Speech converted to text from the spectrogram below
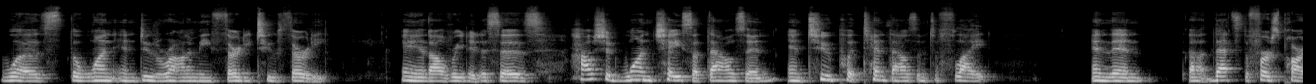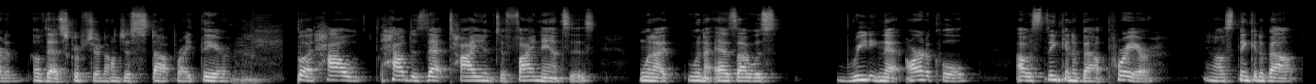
was the one in Deuteronomy 32 30. And I'll read it. It says, How should one chase a thousand and two put 10,000 to flight? And then uh, that's the first part of, of that scripture, and I'll just stop right there. But how how does that tie into finances? When I when I, as I was reading that article, I was thinking about prayer, and I was thinking about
